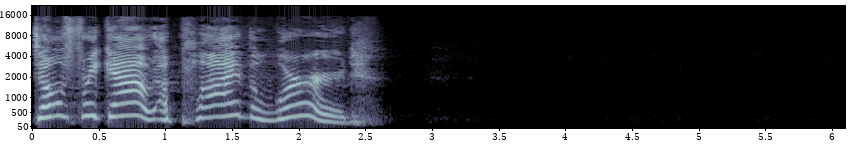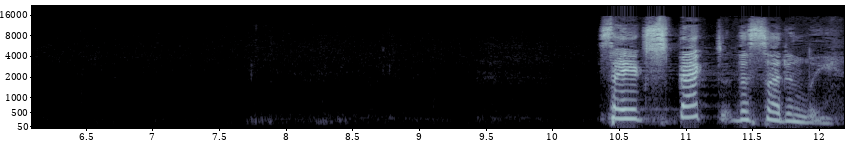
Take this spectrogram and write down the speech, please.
Don't freak out. Apply the word. Say, expect the suddenly.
